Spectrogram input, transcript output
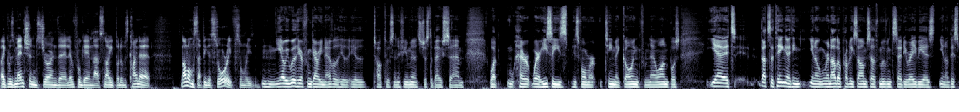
like it was mentioned during the Liverpool game last night, but it was kind of not almost that big a story for some reason. Mm-hmm. Yeah, we will hear from Gary Neville. He'll he'll talk to us in a few minutes just about um, what how, where he sees his former teammate going from now on. But yeah, it's that's the thing. I think you know Ronaldo probably saw himself moving to Saudi Arabia as you know this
